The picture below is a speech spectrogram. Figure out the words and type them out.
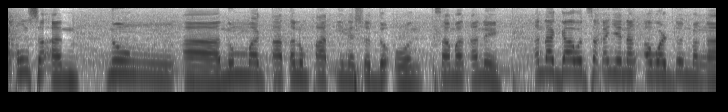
na kung saan nung uh, nung magtatalumpati na siya doon kasama ano eh ang nagawad sa kanya ng award doon mga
